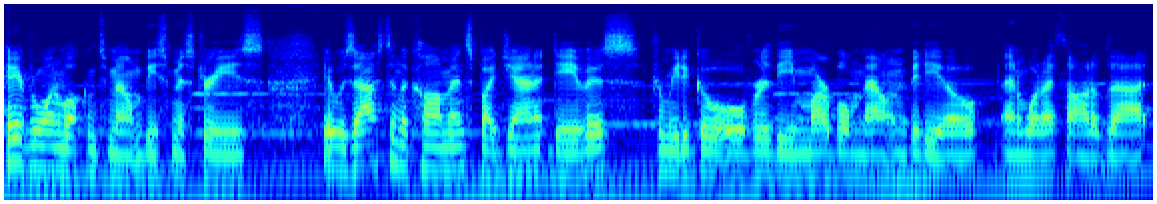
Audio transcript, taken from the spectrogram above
Hey everyone, welcome to Mountain Beast Mysteries. It was asked in the comments by Janet Davis for me to go over the Marble Mountain video and what I thought of that.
